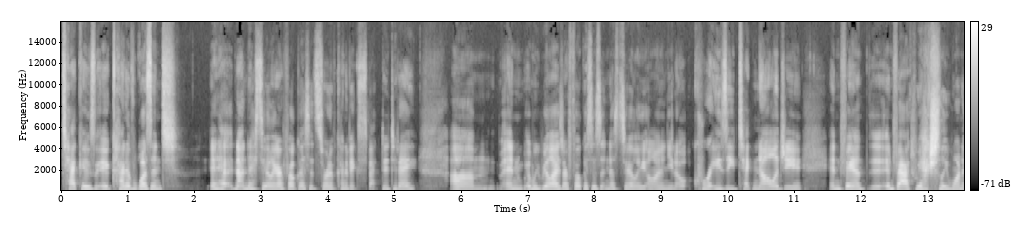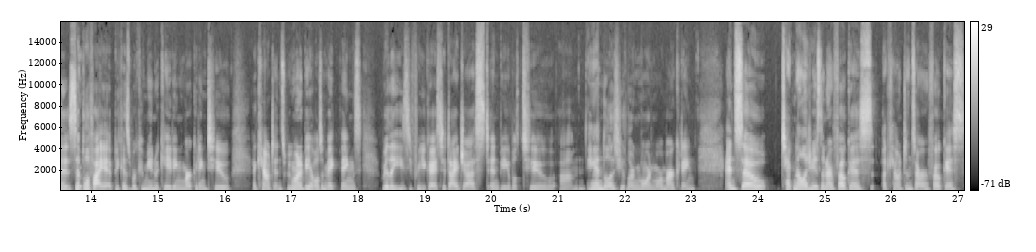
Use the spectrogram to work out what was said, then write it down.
tech is, it kind of wasn't it ha- not necessarily our focus it's sort of kind of expected today. Um, and, and we realize our focus isn't necessarily on you know crazy technology. In, fan- in fact we actually want to simplify it because we're communicating marketing to accountants. We want to be able to make things really easy for you guys to digest and be able to um, handle as you learn more and more marketing. And so technology isn't our focus accountants are our focus.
